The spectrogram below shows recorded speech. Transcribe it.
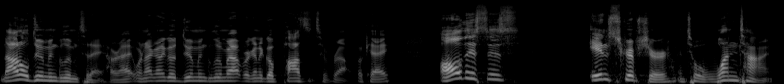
not all doom and gloom today, all right? We're not going to go doom and gloom route. We're going to go positive route, okay? All this is in Scripture until one time.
